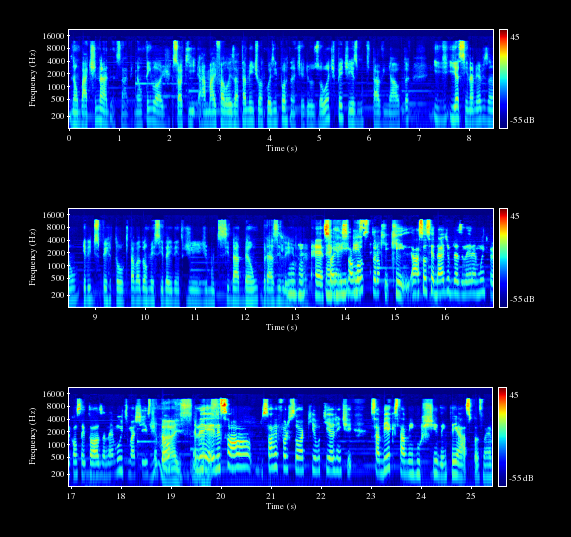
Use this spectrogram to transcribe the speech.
não bate nada, sabe? Não tem lógica. Só que a Mai falou exatamente uma coisa importante. Ele usou o antipetismo, que estava em alta, e, e, assim, na minha visão, ele despertou o que estava adormecido aí dentro de, de muito cidadão brasileiro. Uhum. Né? É, só, é, só mostrou que, que, a sociedade brasileira é muito preconceituosa, né? Muito machista. Demais. Então, demais. Ele, ele só, só reforçou aquilo que a gente sabia que estava enrustido, entre aspas, né?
